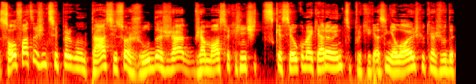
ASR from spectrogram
Só o fato de a gente se perguntar se isso ajuda já, já mostra que a gente esqueceu como é que era antes, porque, assim, é lógico que ajuda.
